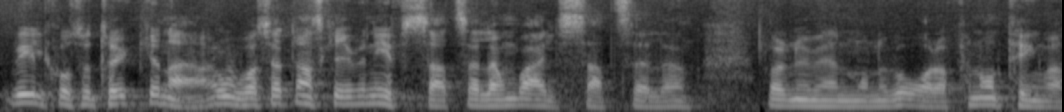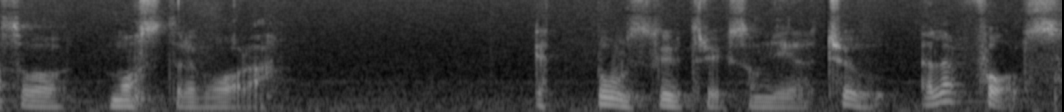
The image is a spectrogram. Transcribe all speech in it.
villkorsuttrycken är, oavsett om jag skriver en if-sats eller en while-sats eller vad det nu än må vara för någonting va, så måste det vara uttryck som ger true eller false.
